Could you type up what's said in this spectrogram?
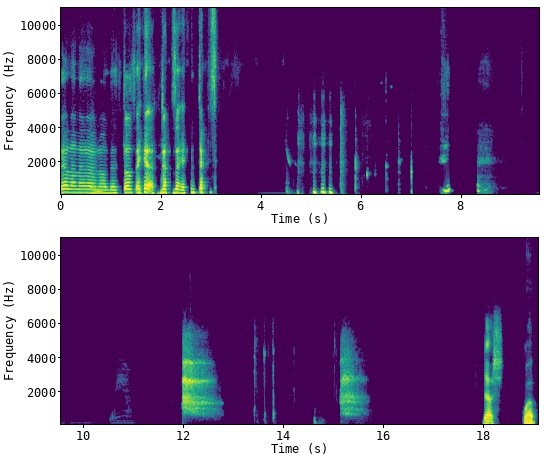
no, no, no, Um, no, no. Don't say it. Don't say it. Don't say Dash, What?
